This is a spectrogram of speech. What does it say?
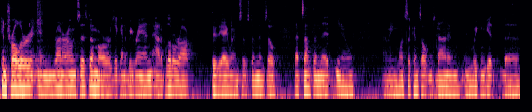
controller and run our own system, or is it going to be ran out of Little Rock through the AWIN system? And so that's something that, you know, I mean, once the consultant's done and, and we can get the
